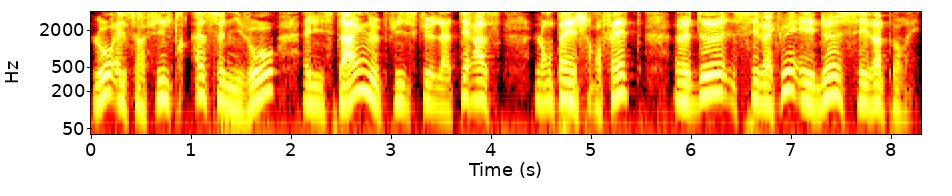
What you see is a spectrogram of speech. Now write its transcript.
l'eau elle s'infiltre à ce niveau, elle y stagne puisque la terrasse l'empêche en fait euh, de s'évacuer et de s'évaporer.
